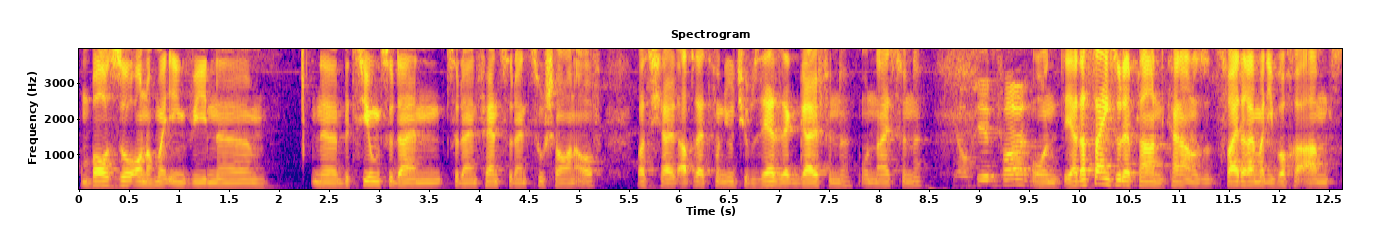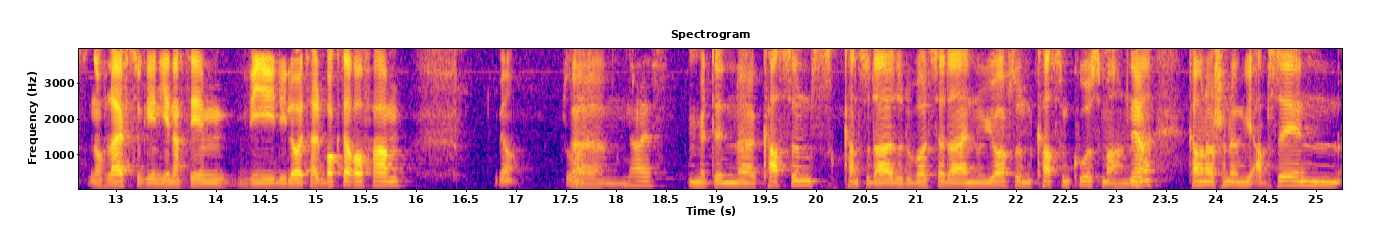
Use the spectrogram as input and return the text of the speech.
und baust so auch nochmal irgendwie eine, eine Beziehung zu deinen, zu deinen Fans, zu deinen Zuschauern auf, was ich halt abseits von YouTube sehr, sehr geil finde und nice finde. Ja, auf jeden Fall. Und ja, das ist eigentlich so der Plan, keine Ahnung, so zwei, dreimal die Woche abends noch live zu gehen, je nachdem, wie die Leute halt Bock darauf haben. Ja, so. Ähm, Nice. mit den äh, Customs kannst du da, also du wolltest ja da in New York so einen Custom-Kurs machen, Ja. ne? Kann man da schon irgendwie absehen,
